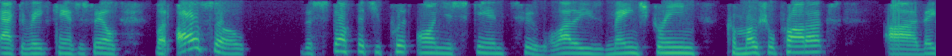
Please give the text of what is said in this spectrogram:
activates cancer cells. But also the stuff that you put on your skin too. A lot of these mainstream commercial products, uh, they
